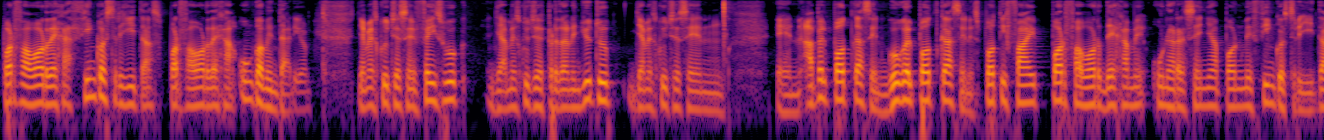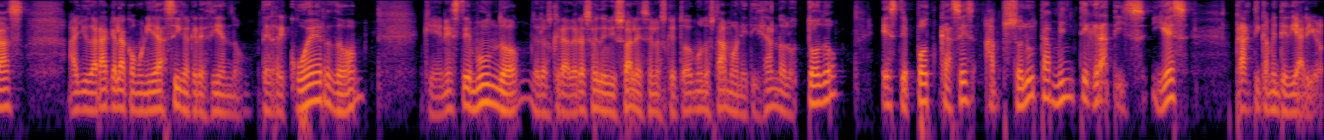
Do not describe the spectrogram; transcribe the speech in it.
por favor deja cinco estrellitas, por favor deja un comentario. Ya me escuches en Facebook, ya me escuches, perdón, en YouTube, ya me escuches en, en Apple Podcasts, en Google Podcasts, en Spotify, por favor déjame una reseña, ponme cinco estrellitas, ayudará a que la comunidad siga creciendo. Te recuerdo que en este mundo de los creadores audiovisuales en los que todo el mundo está monetizándolo todo, este podcast es absolutamente gratis y es prácticamente diario.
